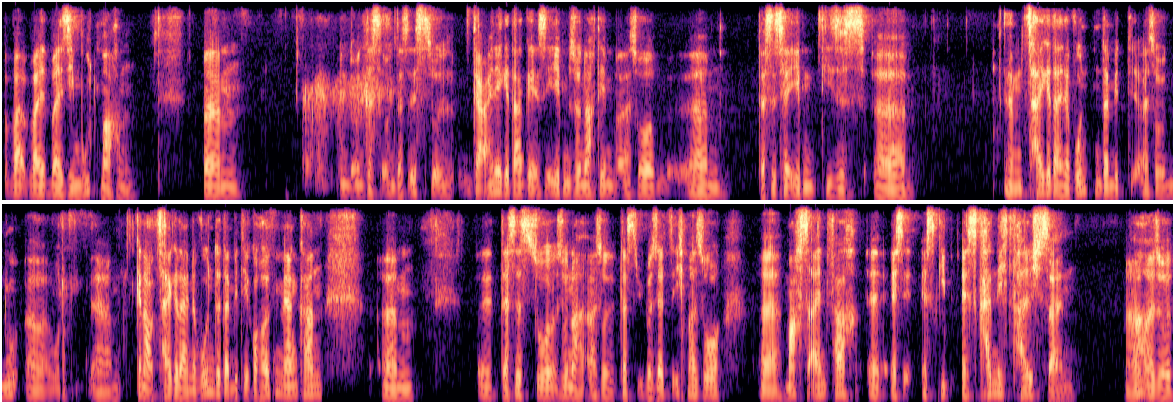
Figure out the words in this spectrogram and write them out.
weil, weil, weil sie Mut machen. Ähm, und, und, das, und das ist so, der eine Gedanke ist eben so nach dem, also ähm, das ist ja eben dieses äh, ähm, zeige deine Wunden, damit, also nur, äh, oder äh, genau, zeige deine Wunde, damit dir geholfen werden kann. Äh, das ist so, so nach, also das übersetze ich mal so, äh, mach's einfach, äh, es, es gibt, es kann nicht falsch sein. Ja, also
